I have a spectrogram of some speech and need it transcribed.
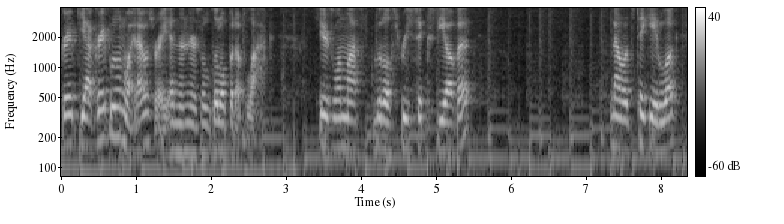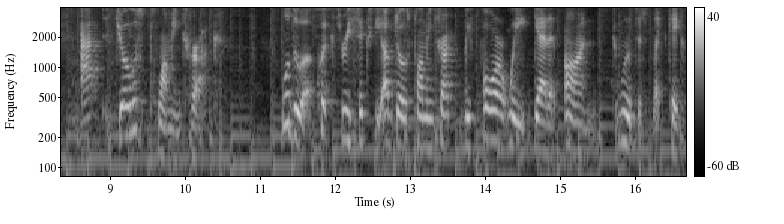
Gray, yeah, gray, blue, and white. I was right. And then there's a little bit of black. Here's one last little 360 of it. Now let's take a look at Joe's plumbing truck. We'll do a quick 360 of Joe's plumbing truck before we get it on. We'll just like take a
